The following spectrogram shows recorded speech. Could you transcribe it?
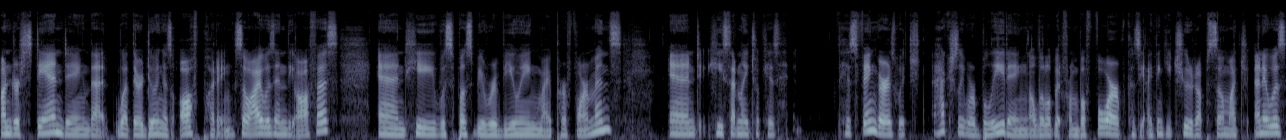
understanding that what they're doing is off-putting. So i was in the office and he was supposed to be reviewing my performance and he suddenly took his his fingers, which actually were bleeding a little bit from before because I think he chewed it up so much. And it was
